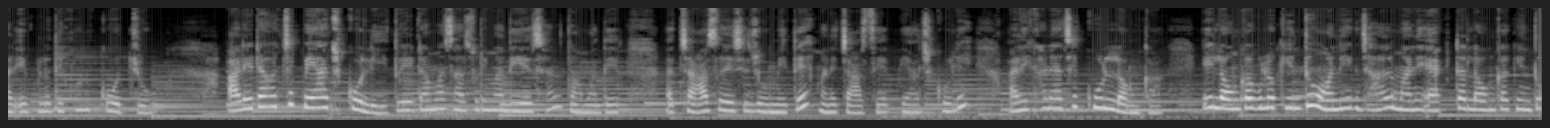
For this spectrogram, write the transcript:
আর এগুলো দেখুন কচু। আর এটা হচ্ছে পেঁয়াজ কলি। তো এটা আমার শাশুড়ি মা দিয়েছেন। তো আমাদের চাষ হয়েছে জমিতে মানে চাষের পেঁয়াজ কলি। আর এখানে আছে কুল লঙ্কা। এই লঙ্কাগুলো কিন্তু অনেক ঝাল মানে একটা লঙ্কা কিন্তু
